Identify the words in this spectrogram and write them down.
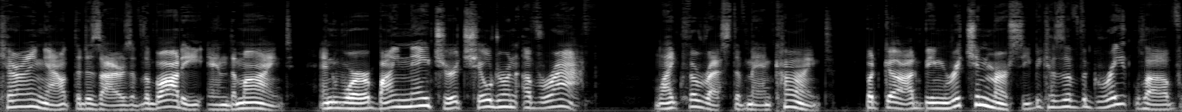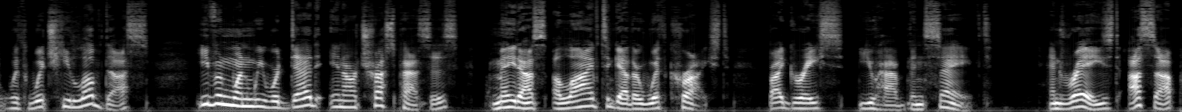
carrying out the desires of the body and the mind, and were by nature children of wrath, like the rest of mankind. But God, being rich in mercy, because of the great love with which He loved us, even when we were dead in our trespasses, made us alive together with Christ. By grace you have been saved and raised us up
